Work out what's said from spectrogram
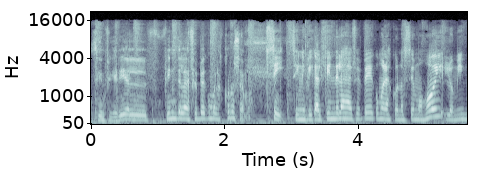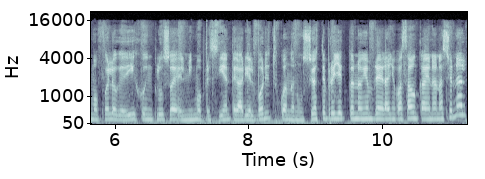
significaría el fin de la AFP como las conocemos. Sí, significa el fin de las AFP como las conocemos hoy. Lo mismo fue lo que dijo incluso el mismo presidente Gabriel Boric cuando anunció este proyecto en noviembre del año pasado en cadena nacional.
